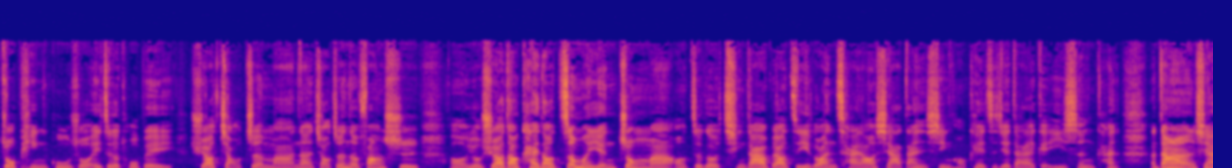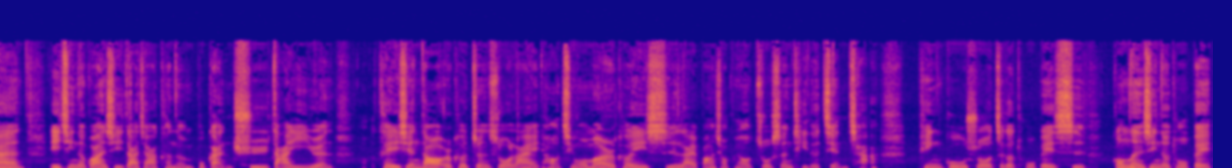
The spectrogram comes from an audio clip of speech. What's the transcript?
做评估，说，诶，这个驼背需要矫正吗？那矫正的方式，呃，有需要到开刀这么严重吗？哦，这个请大家不要自己乱猜，然后瞎担心哈，可以直接带来给医生看。那当然，现在疫情的关系，大家可能不敢去大医院，可以先到儿科诊所来，好，请我们儿科医师来帮小朋友做身体的检查，评估说这个驼背是功能性的驼背，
